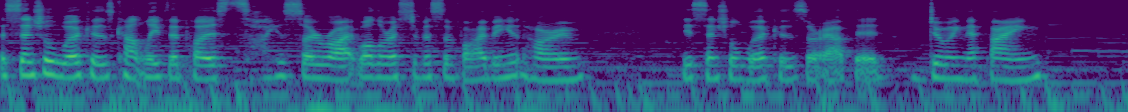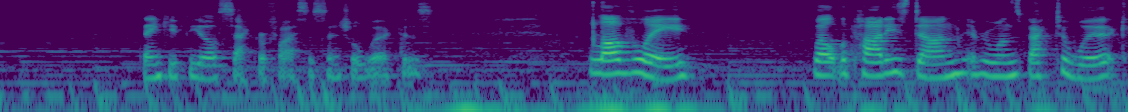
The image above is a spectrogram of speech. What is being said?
Essential workers can't leave their posts. Oh, you're so right. While the rest of us are vibing at home, the essential workers are out there doing their thing. Thank you for your sacrifice, essential workers. Lovely. Well, the party's done. Everyone's back to work.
